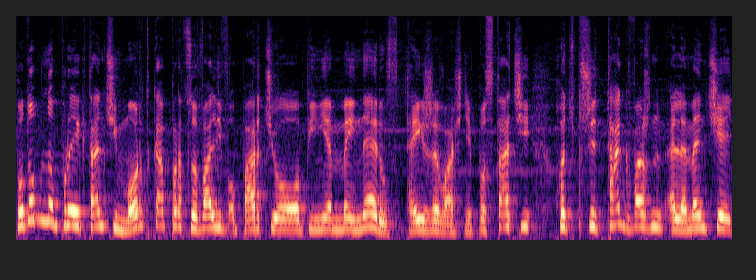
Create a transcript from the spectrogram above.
Podobno projektanci Mordka pracowali w oparciu o opinię mainerów tejże właśnie postaci, choć przy tak ważnym elemencie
